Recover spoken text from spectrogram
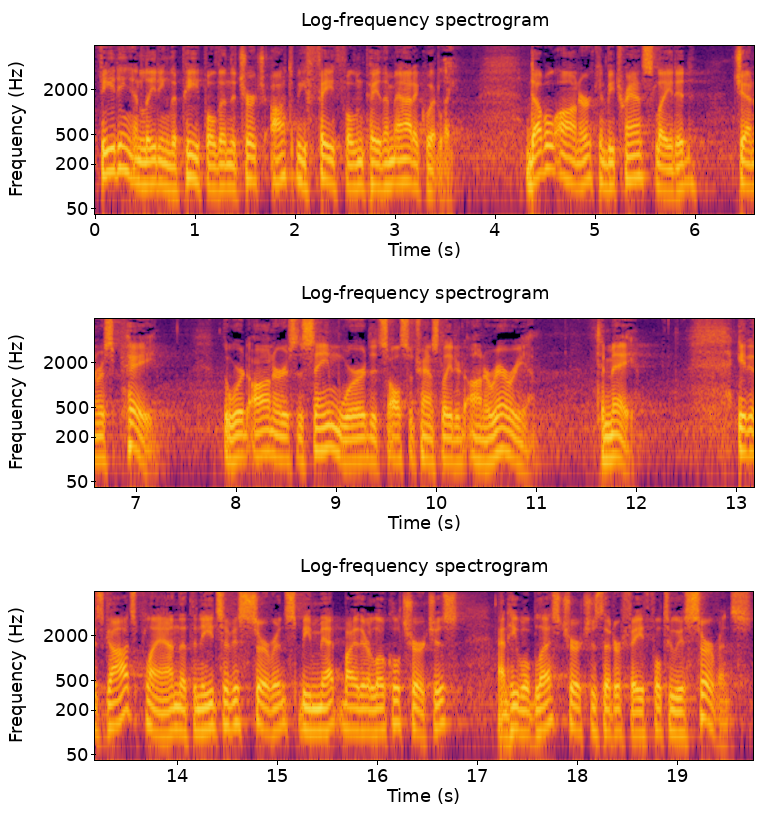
feeding and leading the people, then the church ought to be faithful and pay them adequately. Double honor can be translated generous pay. The word honor is the same word that's also translated honorarium, To time. It is God's plan that the needs of his servants be met by their local churches, and he will bless churches that are faithful to his servants.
